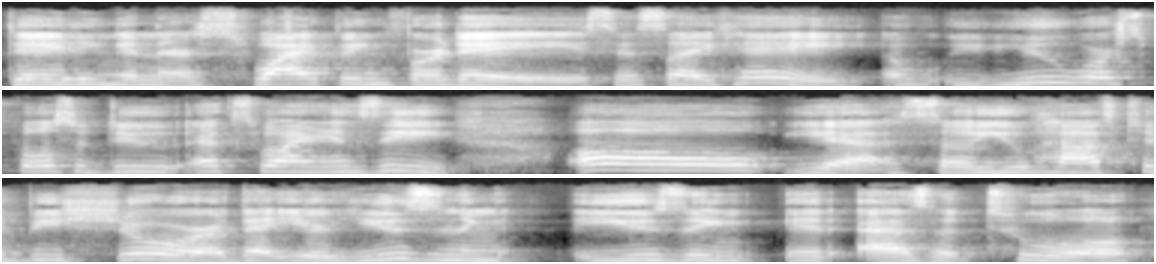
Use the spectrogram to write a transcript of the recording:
dating and they're swiping for days. It's like, hey, oh, you were supposed to do X, Y, and Z. Oh, yeah. So you have to be sure that you're using using it as a tool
